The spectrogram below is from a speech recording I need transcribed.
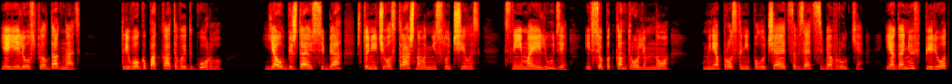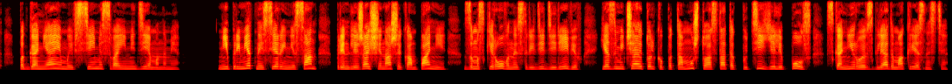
Я еле успел догнать. Тревога подкатывает к горлу. Я убеждаю себя, что ничего страшного не случилось. С ней мои люди, и все под контролем, но у меня просто не получается взять себя в руки. Я гоню вперед, подгоняемый всеми своими демонами. Неприметный серый Nissan, принадлежащий нашей компании, замаскированный среди деревьев, я замечаю только потому, что остаток пути еле полз, сканируя взглядом окрестности.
